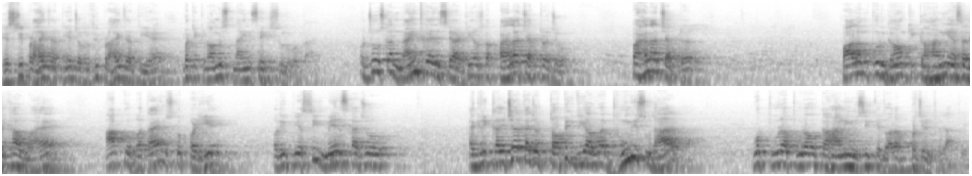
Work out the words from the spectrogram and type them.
हिस्ट्री पढ़ाई जाती है जोग्राफी पढ़ाई जाती है बट इकोनॉमिक्स नाइन्थ से ही शुरू होता है। और जो उसका नाइन्थ का एन है, उसका पहला चैप्टर जो, पहला चैप्टर पालमपुर गाँव की कहानी ऐसा लिखा हुआ है आपको बताएँ, उसको पढ़िए। और यूपीएससी मेंस का जो एग्रीकल्चर का जो टॉपिक दिया हुआ है, भूमि सुधार, वो पूरा पूरा वो कहानी उसी के द्वारा प्रेजेंट हो जाती है।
